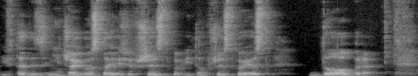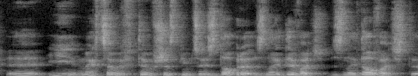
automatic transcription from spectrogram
i wtedy z niczego staje się wszystko. I to wszystko jest dobre. E, I my chcemy w tym wszystkim, co jest dobre, znajdywać, znajdować te,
